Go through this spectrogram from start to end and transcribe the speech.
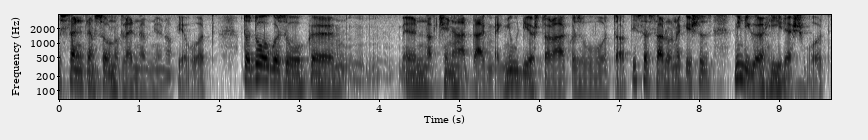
szerintem Szolnok legnagyobb nőnapja volt. A dolgozóknak csinálták, meg nyugdíjas találkozó volt a Tiszaszálónak, és ez mindig olyan híres volt.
